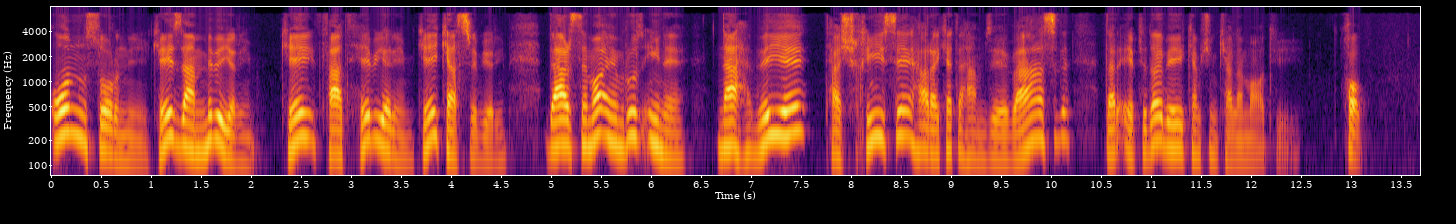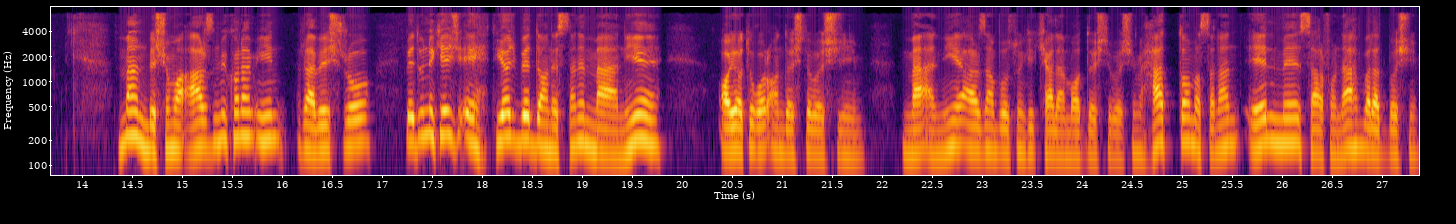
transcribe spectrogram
انصرنی کی ضمه بیاریم کی فتحه بیاریم کی کسره بیاریم درس ما امروز اینه نحوه تشخیص حرکت همزه وصل در ابتدای به یک همچین کلماتی خب من به شما عرض می‌کنم این روش رو بدون که هیچ احتیاج به دانستن معنی آیات قرآن داشته باشیم معنی ارزم بهتون که کلمات داشته باشیم. حتی مثلا علم صرف و نحو بلد باشیم.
